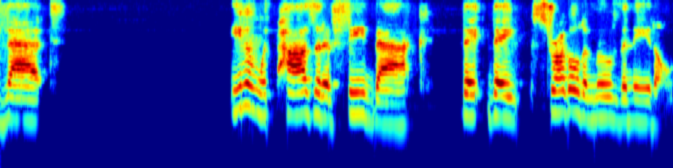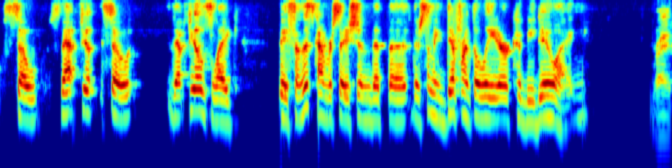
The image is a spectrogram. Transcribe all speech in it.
that even with positive feedback, they they struggle to move the needle. So, so that feel so that feels like based on this conversation that the there's something different the leader could be doing right.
